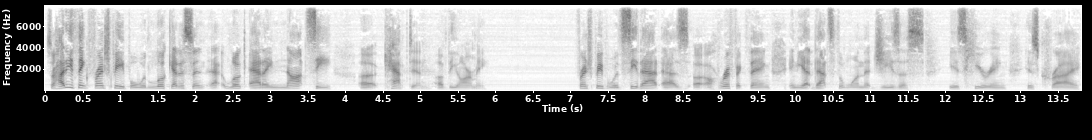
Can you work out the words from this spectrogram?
So, how do you think French people would look at a, look at a Nazi uh, captain of the army? French people would see that as a, a horrific thing, and yet that's the one that Jesus is hearing his cry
